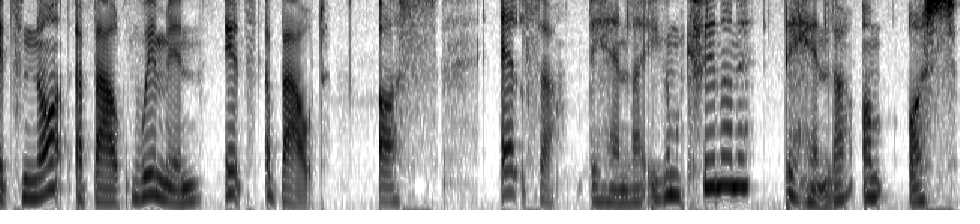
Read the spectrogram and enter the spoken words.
It's not about women, it's about us. Altså, det handler ikke om kvinderne, det handler om os.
